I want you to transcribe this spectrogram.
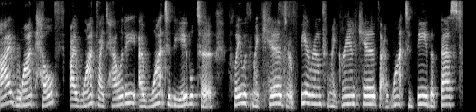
I want health, I want vitality, I want to be able to play with my kids or be around for my grandkids. I want to be the best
